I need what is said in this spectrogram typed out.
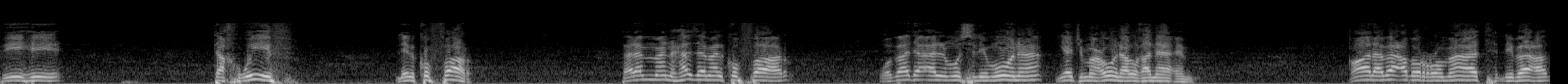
فيه تخويف للكفار. فلما انهزم الكفار وبدأ المسلمون يجمعون الغنائم. قال بعض الرماة لبعض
